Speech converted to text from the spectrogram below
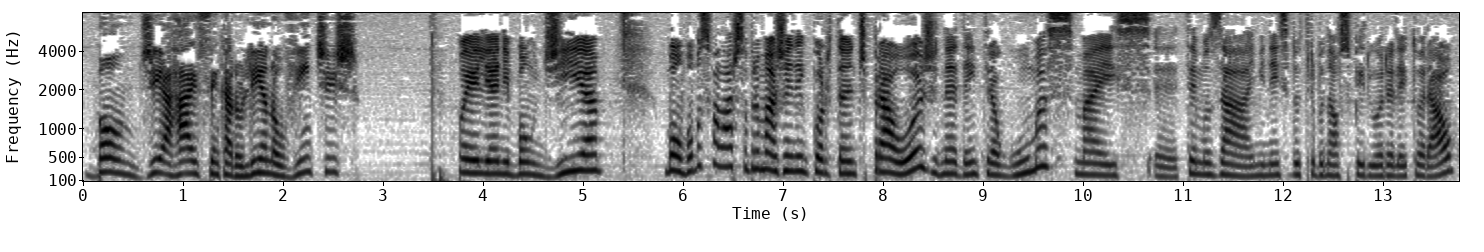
Bom dia, Raíssa Carolina, ouvintes. Oi, Eliane, bom dia. Bom, vamos falar sobre uma agenda importante para hoje, né, dentre algumas, mas é, temos a iminência do Tribunal Superior Eleitoral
